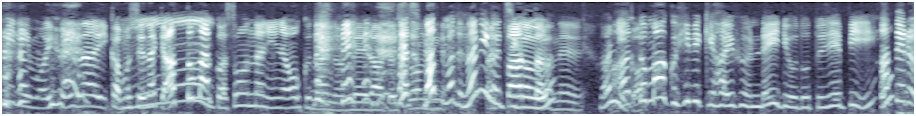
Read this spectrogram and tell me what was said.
リミリンも言えないかもしれないけどアットマークはそんなにね多くないのメールアドレス待って待って何が違う？何アッがトマーク響きハイフンレイディオドット JP 合ってる。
